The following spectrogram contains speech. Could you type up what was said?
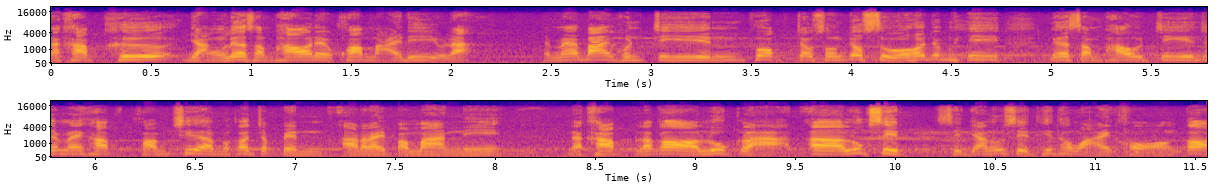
นะครับคืออย่างเรือสำเภาเนี่ยความหมายดีอยู่แล้ว ห็นไหมบ้านคนจีน พวกเจ้าทรงเจ้าสัวเขาจะมีเรือสำเภาจีนใช่ไหมครับความเชื่อมันก็จะเป็นอะไรประมาณนี้นะครับแล้วก็ลูกหลานลูกศิษย์ศิษยานุศิษย์ที่ถวายของก็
